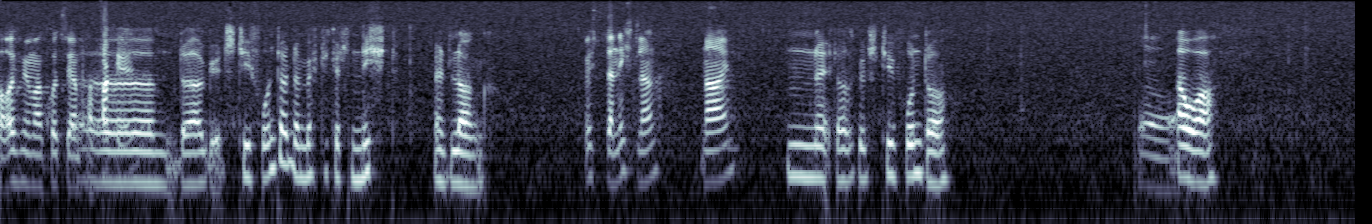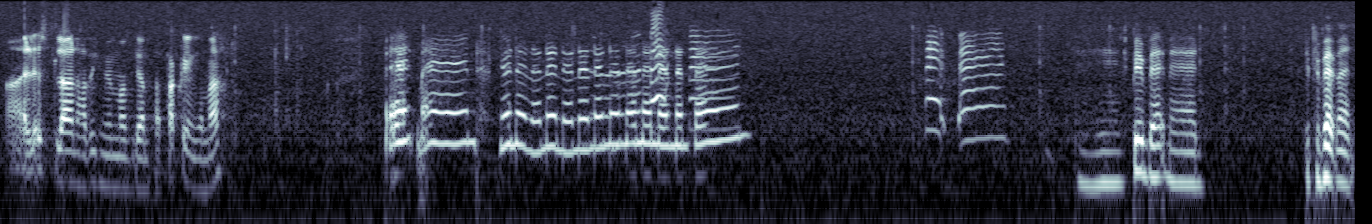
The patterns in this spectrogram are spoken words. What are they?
baue ich mir mal kurz wieder ein paar Fackeln. Ähm, da geht's tief runter, da möchte ich jetzt nicht entlang. Möchtest du da nicht lang? Nein. Nee, da geht's tief runter. Oh. Aua. Alles klar, dann habe ich mir mal wieder ein paar Fackeln gemacht. Batman! Batman! Ich bin Batman. Ich bin Batman.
